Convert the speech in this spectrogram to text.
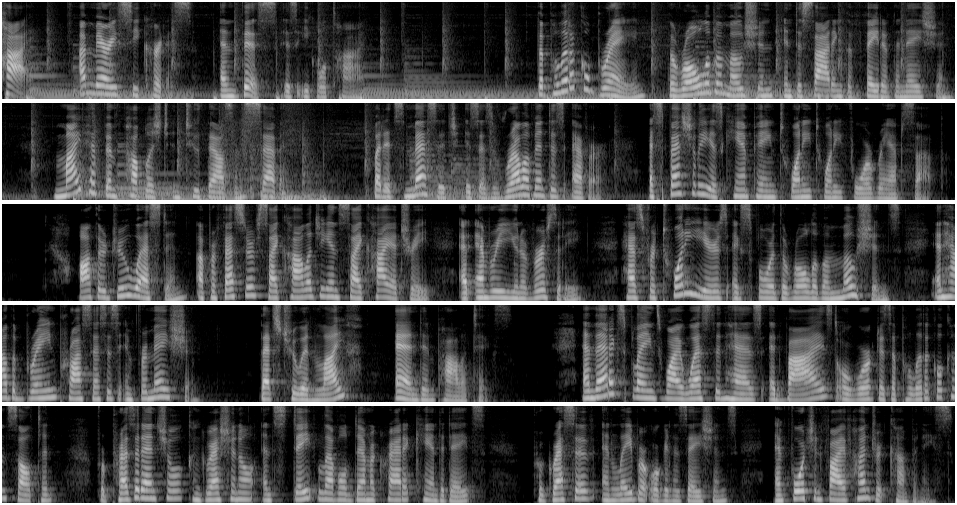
Hi, I'm Mary C. Curtis, and this is Equal Time. The political brain, the role of emotion in deciding the fate of the nation, might have been published in 2007, but its message is as relevant as ever, especially as Campaign 2024 ramps up. Author Drew Westen, a professor of psychology and psychiatry at Emory University, has for 20 years explored the role of emotions and how the brain processes information. That's true in life and in politics. And that explains why Westen has advised or worked as a political consultant for presidential, congressional, and state level Democratic candidates, progressive and labor organizations, and Fortune 500 companies.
